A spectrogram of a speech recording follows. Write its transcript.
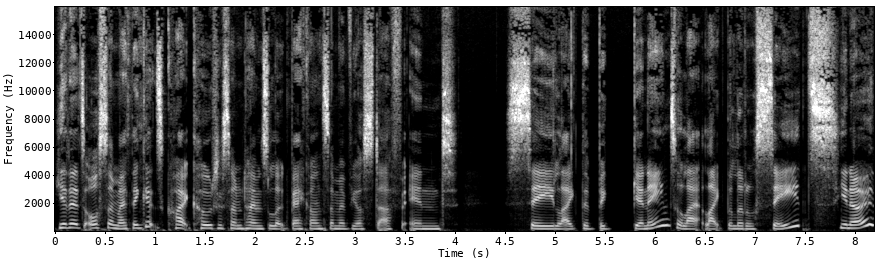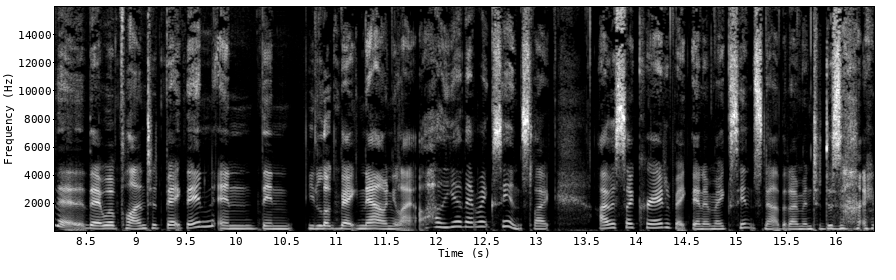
Yeah, that's awesome. I think it's quite cool to sometimes look back on some of your stuff and see like the beginnings or like like the little seeds, you know, that that were planted back then and then you look back now and you're like, "Oh, yeah, that makes sense." Like I was so creative back then. It makes sense now that I'm into design.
